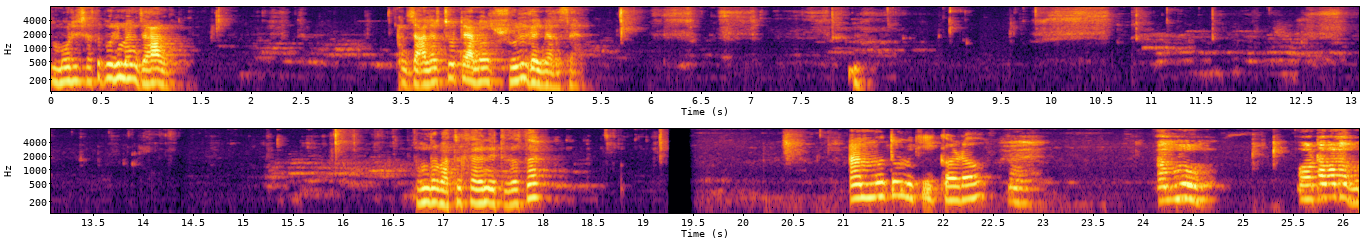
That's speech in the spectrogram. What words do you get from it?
মরিচ এত পরিমাণ জাল। জালের চোটে আমার শরীর গাই গেছে তোমাদের বাচ্চা খেয়ে নিতে যাচ্ছে? আম্মু তুমি কি করো? আম্মু পরোটা বানাবো।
